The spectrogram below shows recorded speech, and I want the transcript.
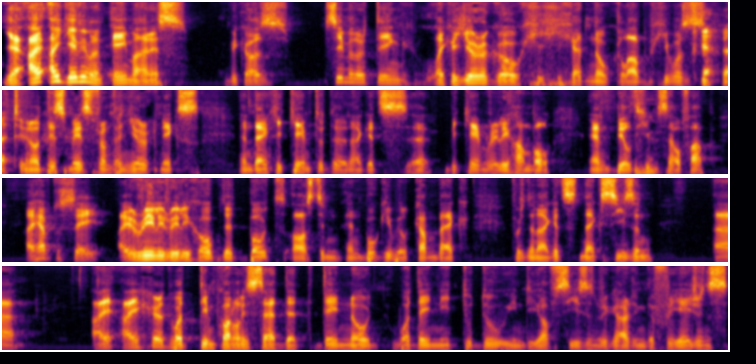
Yeah, I, I gave him an A minus because similar thing like a year ago he, he had no club. He was yeah, you know dismissed from the new york knicks. And then he came to the nuggets uh, became really humble and built mm-hmm. himself up. I have to say I really, really hope that both Austin and Boogie will come back for the Nuggets next season. Uh, I, I heard what Tim Connolly said that they know what they need to do in the off season regarding the free agents,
